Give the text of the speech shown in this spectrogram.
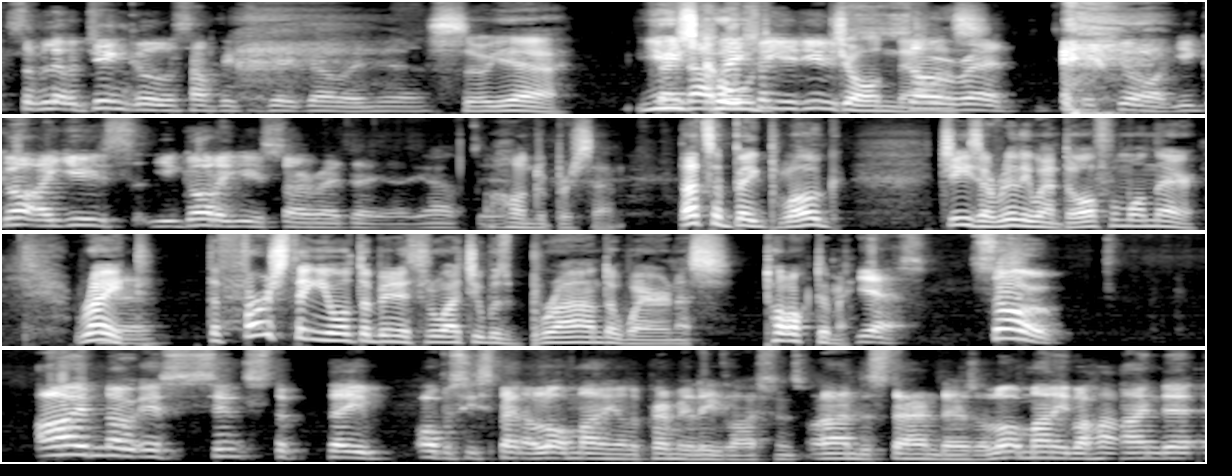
some little jingle or something to get it going. Yeah. So yeah, use no, code make sure you use John So Red for sure. You gotta use. You gotta use So Red Data. You have to. Hundred percent. That's a big plug. Jeez, I really went off on one there. Right. Yeah. The first thing you wanted me to throw at you was brand awareness. Talk to me. Yes. So I've noticed since the, they obviously spent a lot of money on the Premier League license. I understand there's a lot of money behind it,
